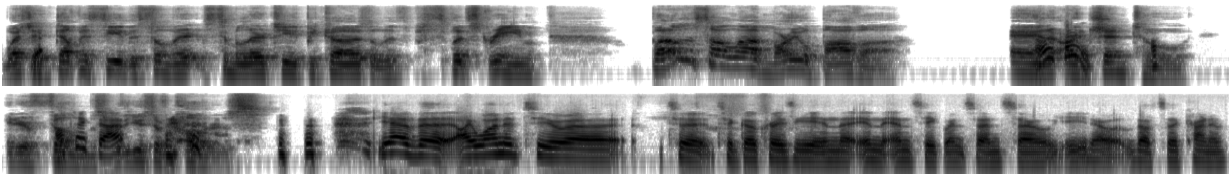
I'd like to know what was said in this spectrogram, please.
which I definitely see the similar similarities because of the split screen. But I also saw a lot of Mario Bava and Oh. Argento in your films that. the use of colors. yeah, the I wanted to uh, to to go crazy in the in the end sequence, and so you know that's a kind of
